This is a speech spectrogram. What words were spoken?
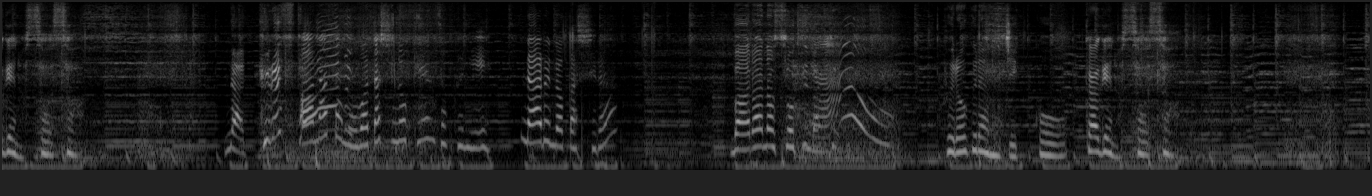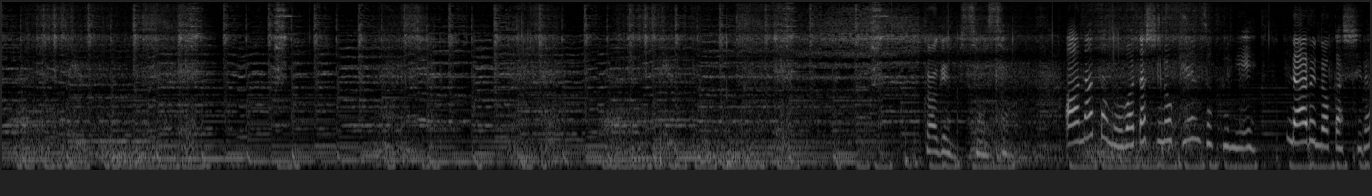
影の曹操ナックルスあなたも私の眷属になるのかしら？バラの束縛。プログラム実行影の曹操影の曹操あなたも私の眷属になるのかしら？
